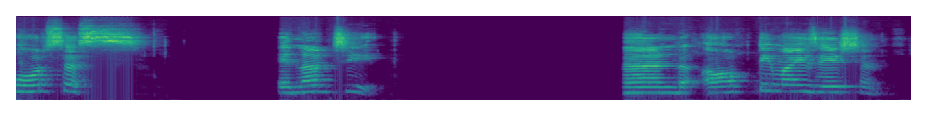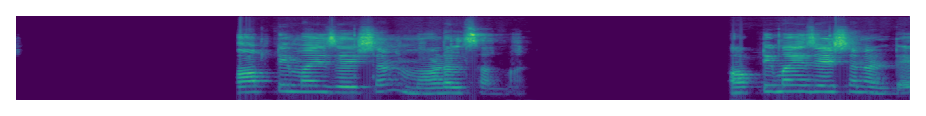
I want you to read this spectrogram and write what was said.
forces energy and optimisation optimisation models అన్నమాట. ఆప్టిమైజేషన్ అంటే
